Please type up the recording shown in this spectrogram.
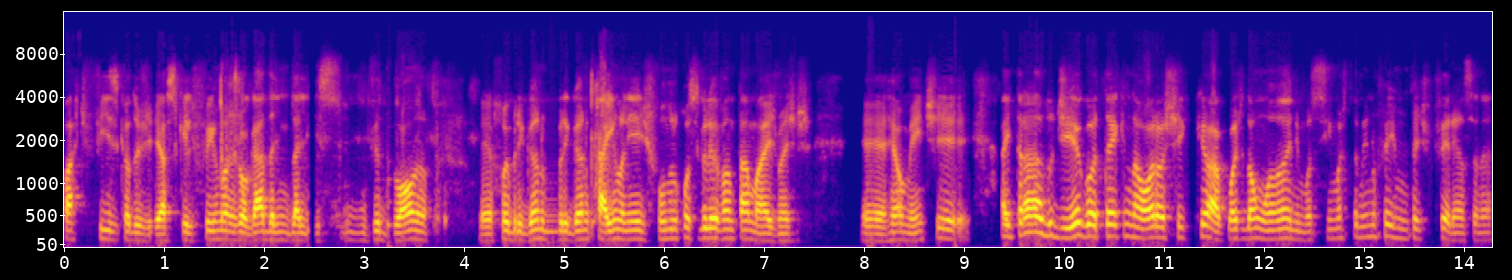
parte física do Gerson, que ele fez uma jogada individual, né? é, foi brigando, brigando, caiu na linha de fundo, não conseguiu levantar mais, mas é, realmente a entrada do Diego até que na hora eu achei que ah, pode dar um ânimo assim, mas também não fez muita diferença, né?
